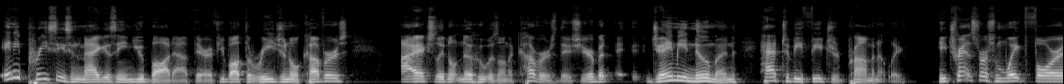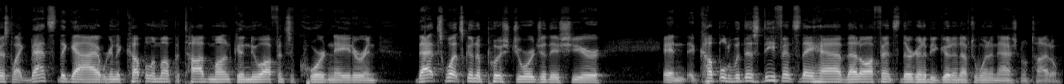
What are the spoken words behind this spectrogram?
any preseason magazine you bought out there. If you bought the regional covers, I actually don't know who was on the covers this year, but uh, Jamie Newman had to be featured prominently. He transfers from Wake Forest, like that's the guy. We're going to couple him up with Todd Monken, new offensive coordinator, and that's what's going to push Georgia this year. And coupled with this defense they have, that offense, they're going to be good enough to win a national title.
